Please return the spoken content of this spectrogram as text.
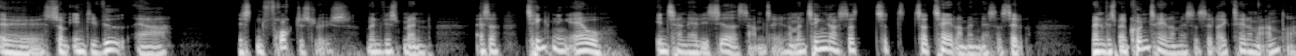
øh, som individ er næsten frugtesløs. Men hvis man... Altså, tænkning er jo internaliseret samtale. Når man tænker, så, så, så taler man med sig selv. Men hvis man kun taler med sig selv og ikke taler med andre,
